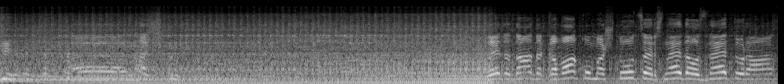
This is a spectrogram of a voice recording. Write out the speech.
Našu. Lieta tāda, ka vakuma štucers nedaudz neturās.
